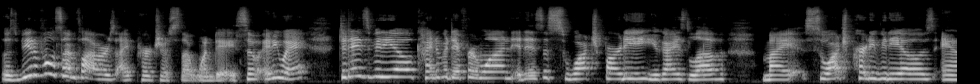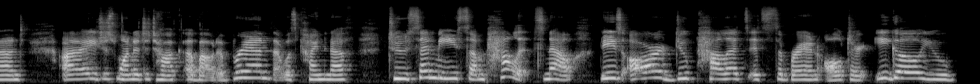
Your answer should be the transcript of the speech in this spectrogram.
those beautiful sunflowers I purchased that one day. So anyway, today's video, kind of a different one. It is a swatch party. You guys love my swatch party videos and I just wanted to talk about a brand that was kind enough to send me some palettes. Now, these are dupe palettes. It's the brand Alter Ego. You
